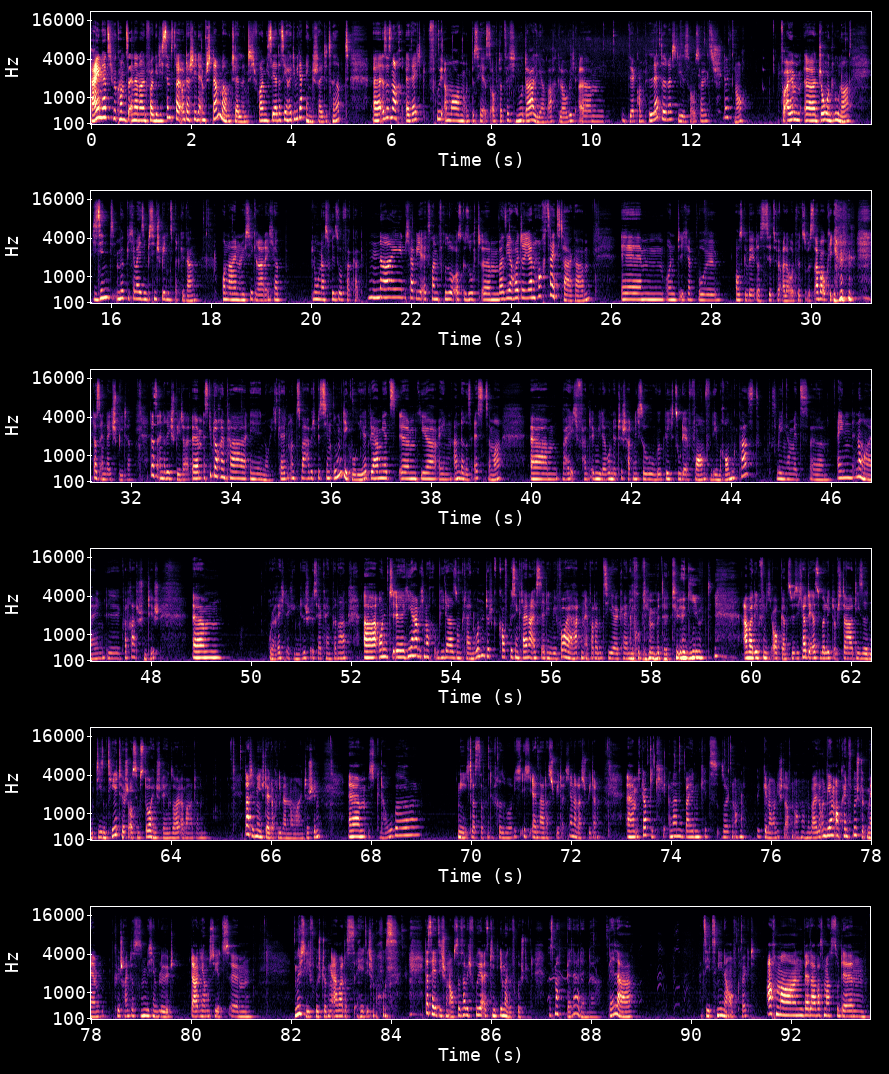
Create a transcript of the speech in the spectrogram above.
Hi und herzlich willkommen zu einer neuen Folge Die Sims 3 Unterschiede im Stammbaum Challenge. Ich freue mich sehr, dass ihr heute wieder eingeschaltet habt. Äh, es ist noch recht früh am Morgen und bisher ist auch tatsächlich nur Dahlia wach, glaube ich. Ähm, der komplette Rest dieses Haushalts schläft noch. Vor allem äh, Joe und Luna. Die sind möglicherweise ein bisschen spät ins Bett gegangen. Oh nein, und ich sehe gerade, ich habe Lunas Frisur verkackt. Nein, ich habe ihr extra eine Frisur ausgesucht, ähm, weil sie ja heute ihren Hochzeitstag haben. Ähm, und ich habe wohl ausgewählt, dass es jetzt für alle Outfits so ist. Aber okay, das ändere ich später. Das ändere ich später. Ähm, es gibt auch ein paar äh, Neuigkeiten. Und zwar habe ich ein bisschen umdekoriert. Wir haben jetzt ähm, hier ein anderes Esszimmer. Ähm, weil ich fand irgendwie, der runde Tisch hat nicht so wirklich zu der Form von dem Raum gepasst. Deswegen haben wir jetzt äh, einen normalen äh, quadratischen Tisch. Ähm, oder rechteckigen Tisch, ist ja kein Quadrat. Äh, und äh, hier habe ich noch wieder so einen kleinen runden Tisch gekauft, bisschen kleiner als der, den wir vorher hatten, einfach damit es hier keine Probleme mit der Tür gibt. Aber den finde ich auch ganz süß. Ich hatte erst überlegt, ob ich da diese, diesen Teetisch aus dem Store hinstellen soll, aber dann dachte ich mir, ich stelle doch lieber einen normalen Tisch hin. Ähm, ich glaube. Nee, ich lasse das mit der Frisur. Ich, ich ändere das später. Ich ändere das später. Ähm, ich glaube, die anderen beiden Kids sollten auch noch. Genau, die schlafen auch noch eine Weile. Und wir haben auch kein Frühstück mehr im Kühlschrank. Das ist ein bisschen blöd. Dalia muss jetzt ähm, Müsli frühstücken, aber das hält sich schon aus. Das hält sich schon aus. Das habe ich früher als Kind immer gefrühstückt. Was macht Bella denn da? Bella? Hat sie jetzt Nina aufgeweckt? Ach man, Bella, was machst du denn?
